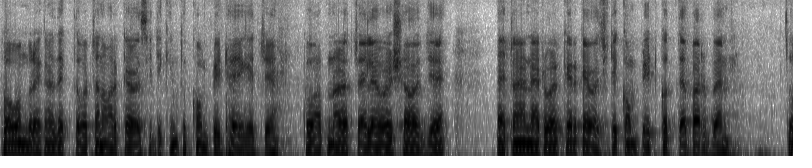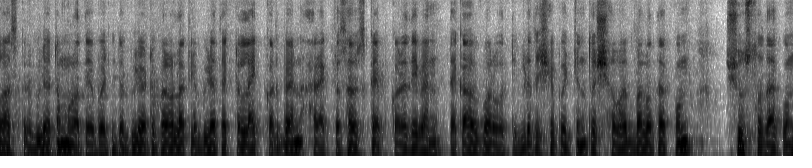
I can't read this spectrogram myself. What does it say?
তো বন্ধুরা, এখানে দেখতে পাচ্ছেন আমার ক্যাপাসিটি কিন্তু কমপ্লিট হয়ে গেছে। তো আপনারা চাইলে সহজে একটা নেটওয়ার্কের ক্যাপাসিটি কমপ্লিট করতে পারবেন। তো আজকের ভিডিওটা মূলত এই পর্যন্ত। ভিডিওটা ভালো লাগলে ভিডিওতে একটা লাইক করবেন আর একটা সাবস্ক্রাইব করে দেবেন। দেখা হবে পরবর্তী ভিডিওতে, সে পর্যন্ত সবাই ভালো থাকুন, সুস্থ থাকুন।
